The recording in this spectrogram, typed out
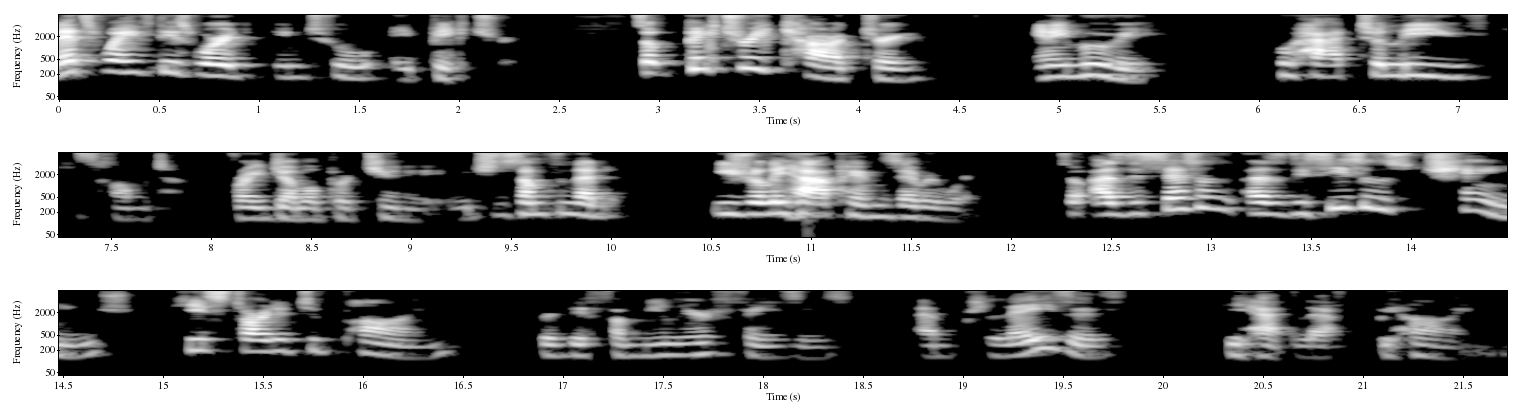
Let's wave this word into a picture. So picture a character in a movie who had to leave his hometown for a job opportunity, which is something that usually happens everywhere. So as the season as the seasons change, he started to pine for the familiar faces and places he had left behind.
